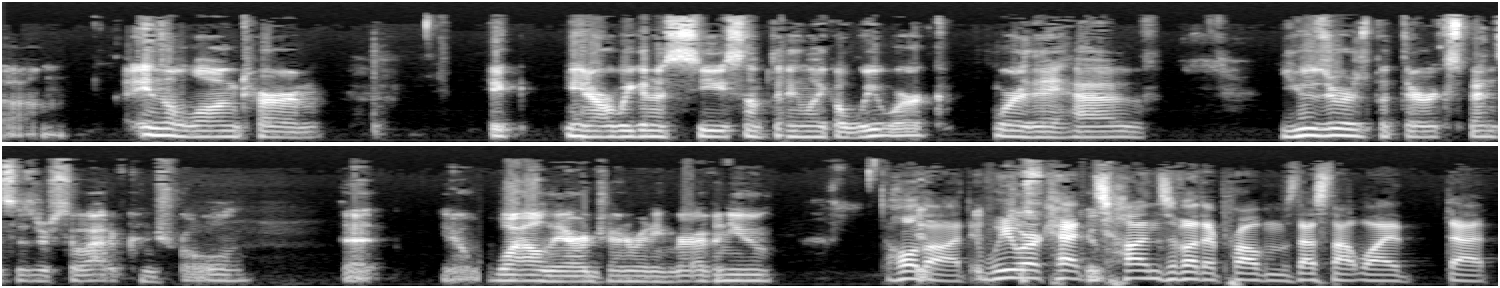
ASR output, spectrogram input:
um, in the long term, it, you know, are we going to see something like a WeWork where they have users but their expenses are so out of control that you know while they are generating revenue, Hold It- on, it WeWork just- had tons of other problems. That's not why that.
